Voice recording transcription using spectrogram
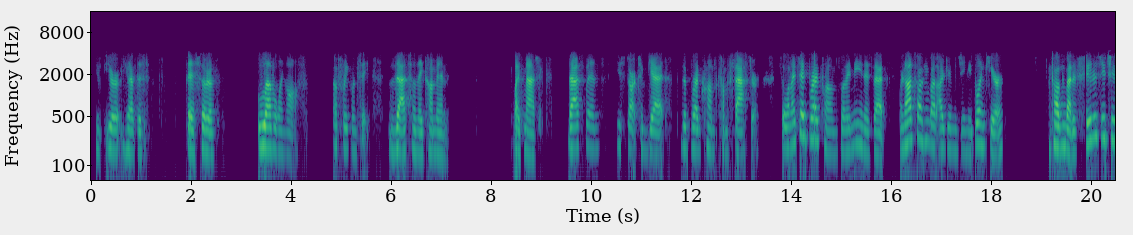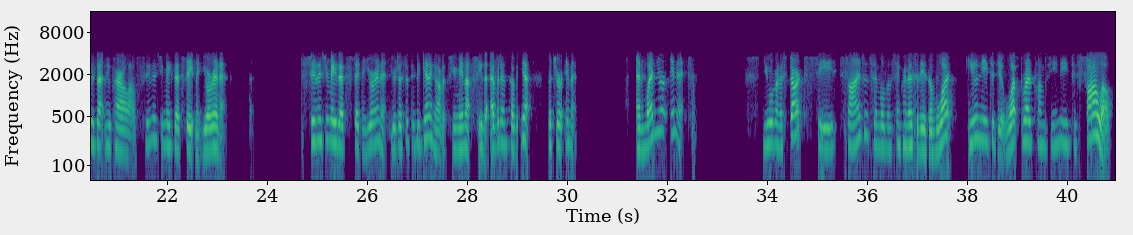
you, you're you have this this sort of leveling off of frequency. That's when they come in like magic. That's when you start to get the breadcrumbs come faster. So when I say breadcrumbs, what I mean is that we're not talking about I Dream of Jeannie blink here. I'm talking about as soon as you choose that new parallel, as soon as you make that statement, you're in it. As soon as you make that statement, you're in it. You're just at the beginning of it. So you may not see the evidence of it yet but you're in it. And when you're in it, you are going to start to see signs and symbols and synchronicities of what you need to do, what breadcrumbs you need to follow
